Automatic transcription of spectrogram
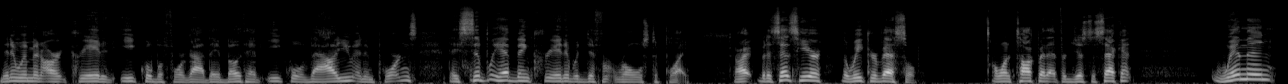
men and women are created equal before God. They both have equal value and importance. They simply have been created with different roles to play. All right, but it says here the weaker vessel. I want to talk about that for just a second. Women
